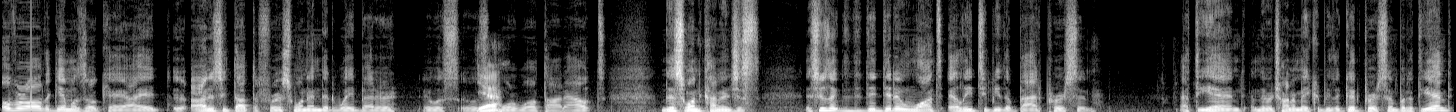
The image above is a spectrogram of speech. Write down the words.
overall the game was okay. I honestly thought the first one ended way better. It was it was Yeah. more well thought out. This one kind of just it seems like they didn't want Ellie to be the bad person at the end, and they were trying to make her be the good person. But at the end,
